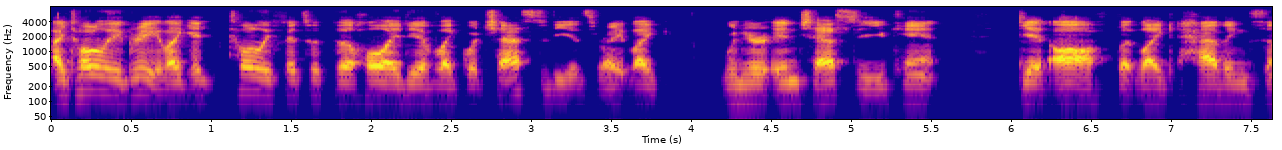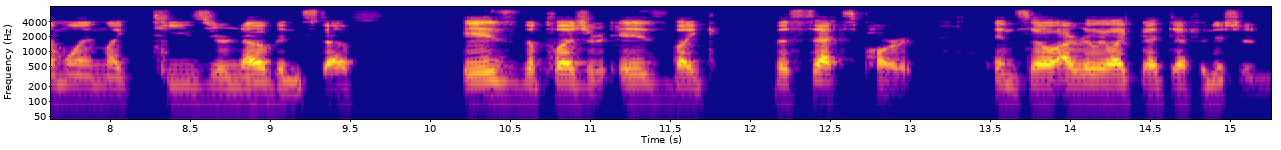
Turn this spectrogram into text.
I totally agree. Like it totally fits with the whole idea of like what chastity is, right? Like when you're in chastity, you can't get off, but like having someone like tease your nub and stuff is the pleasure, is like the sex part. And so I really like that definition.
